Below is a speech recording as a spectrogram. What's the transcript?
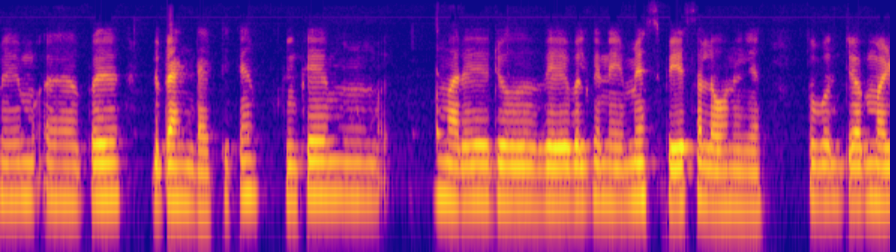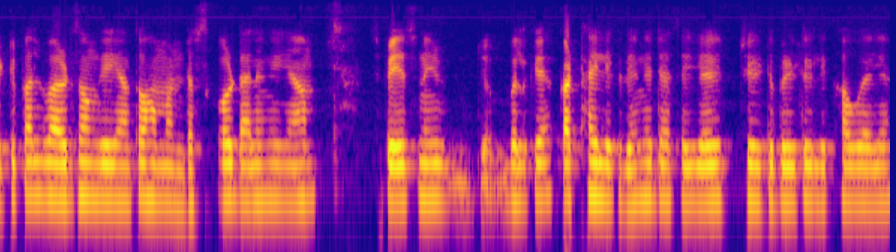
में पर डिपेंड है ठीक है? क्योंकि हमारे जो वेरिएबल के नेम में स्पेस अलाउ नहीं है तो जब मल्टीपल वर्ड्स होंगे या तो हम अंडरस्कोर डालेंगे या हम स्पेस नहीं बल्कि इकट्ठा ही लिख देंगे जैसे ये रीडेबिलिटी लिखा हुआ है या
